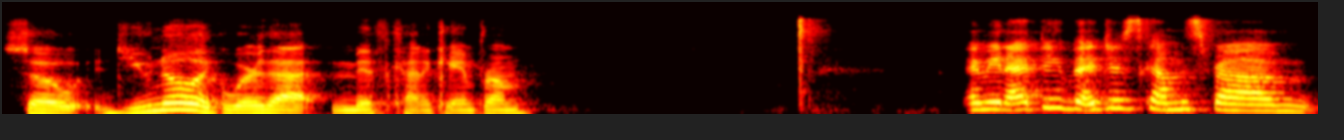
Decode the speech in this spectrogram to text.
So, do you know like where that myth kind of came from? I mean, I think that just comes from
